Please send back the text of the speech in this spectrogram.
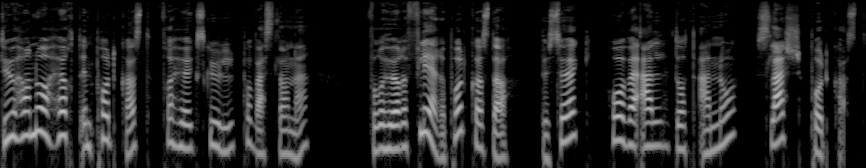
Du har nå hørt en podkast fra Høgskolen på Vestlandet. For å høre flere podkaster, besøk hvl.no slash podkast.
